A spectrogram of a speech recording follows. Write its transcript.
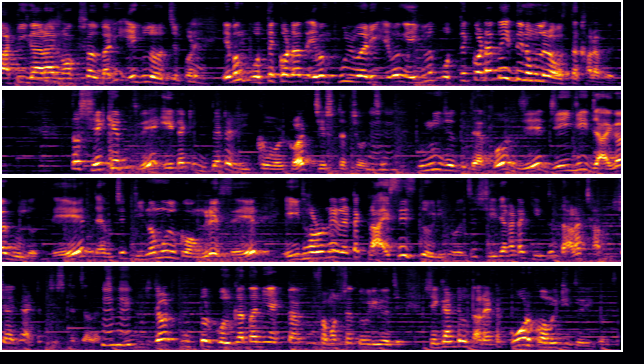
মাটিগাড়া নকশাল বাড়ি এগুলো হচ্ছে পড়ে। এবং প্রত্যেক কটাতে এবং ফুলবাড়ি এবং এইগুলো প্রত্যেক কটাতেই তৃণমূলের অবস্থা খারাপ হয়েছে। তো সেক্ষেত্রে এটাকে কিন্তু একটা রিকভার করার চেষ্টা চলছে। তুমি যদি দেখো যে যেই যেই জায়গাগুলোতে হচ্ছে তৃণমূল কংগ্রেসের এই ধরনের একটা ক্রাইসিস তৈরি হয়েছে সেই জায়গাটা কিন্তু তারা ছাব্বিশে আগে একটা চেষ্টা চালাচ্ছে। যেমন উত্তর কলকাতা নিয়ে একটা সমস্যা তৈরি হয়েছে সেখানটাও তারা একটা কোর কমিটি তৈরি করেছে।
